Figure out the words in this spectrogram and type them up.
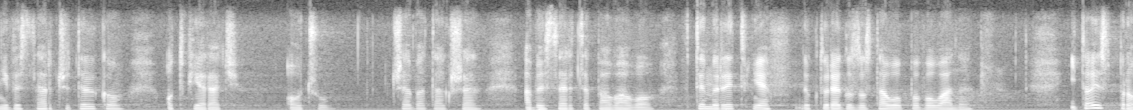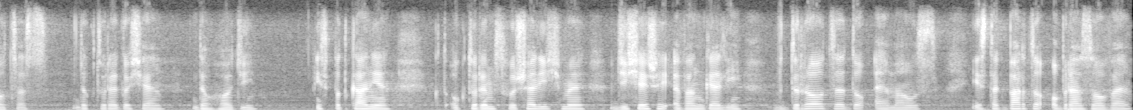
Nie wystarczy tylko otwierać oczu. Trzeba także, aby serce pałało w tym rytmie, do którego zostało powołane. I to jest proces, do którego się dochodzi. I spotkanie, o którym słyszeliśmy w dzisiejszej Ewangelii w drodze do Emaus, jest tak bardzo obrazowe,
